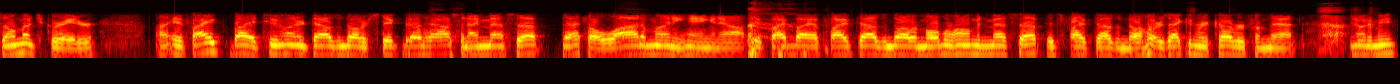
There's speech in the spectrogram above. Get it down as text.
so much greater. Uh, if I buy a two hundred thousand dollar stick built house and I mess up, that's a lot of money hanging out. If I buy a five thousand dollar mobile home and mess up, it's five thousand dollars. I can recover from that. You know what I mean?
